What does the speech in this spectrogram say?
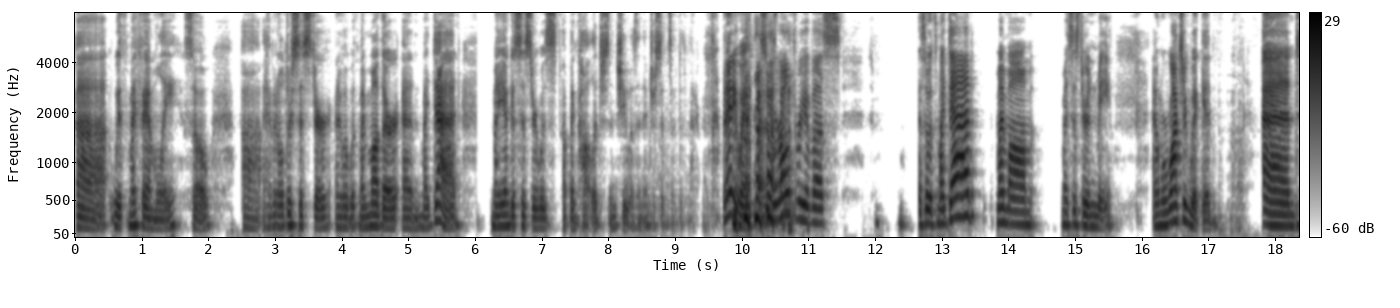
uh, with my family. So uh, I have an older sister, and I went with my mother and my dad. My youngest sister was up in college, and she wasn't interested, so it doesn't matter. But anyway, so we're all three of us. So it's my dad, my mom, my sister, and me, and we're watching Wicked. And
